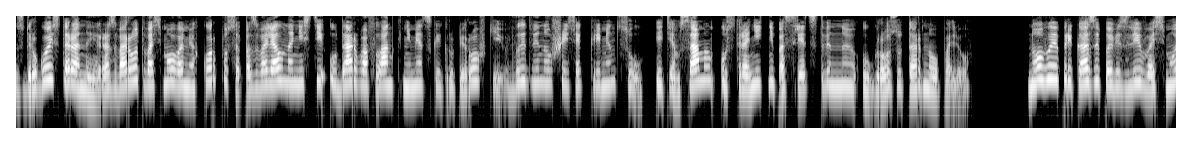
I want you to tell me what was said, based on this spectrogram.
С другой стороны, разворот 8-го мехкорпуса позволял нанести удар во фланг немецкой группировки, выдвинувшейся к Кременцу, и тем самым устранить непосредственную угрозу Тарнополю. Новые приказы повезли в 8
